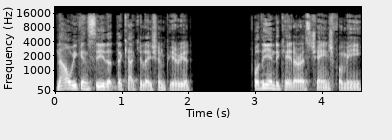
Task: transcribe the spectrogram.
Now we can see that the calculation period for the indicator has changed for me.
